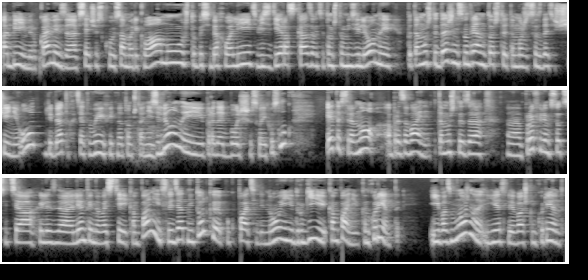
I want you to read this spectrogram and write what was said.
обеими руками за всяческую саморекламу, чтобы себя хвалить, везде рассказывать о том, что мы зеленые, потому что даже несмотря на то, что это может создать ощущение, о, ребята хотят выехать на том, что они зеленые и продать больше своих услуг, это все равно образование, потому что за э, профилем в соцсетях или за лентой новостей компании следят не только покупатели, но и другие компании, конкуренты. И, возможно, если ваш конкурент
